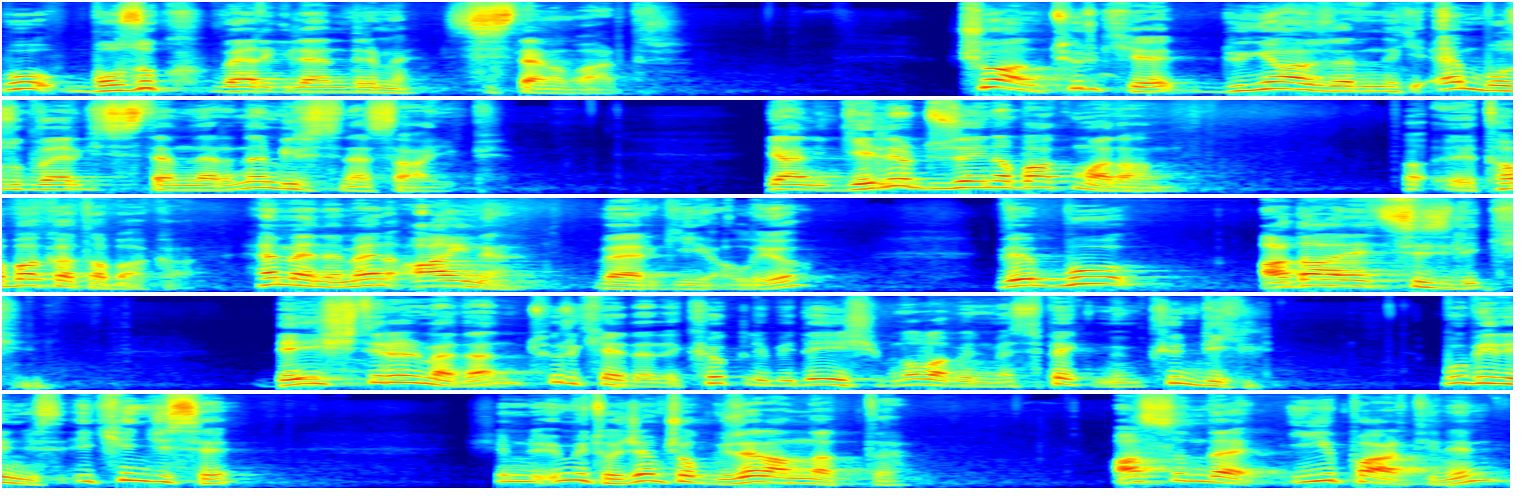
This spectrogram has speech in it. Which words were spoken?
bu bozuk vergilendirme sistemi vardır. Şu an Türkiye dünya üzerindeki en bozuk vergi sistemlerinden birisine sahip. Yani gelir düzeyine bakmadan e, tabaka tabaka hemen hemen aynı vergiyi alıyor. Ve bu adaletsizlik değiştirilmeden Türkiye'de de köklü bir değişimin olabilmesi pek mümkün değil. Bu birincisi. İkincisi, şimdi Ümit Hocam çok güzel anlattı. Aslında İyi Parti'nin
